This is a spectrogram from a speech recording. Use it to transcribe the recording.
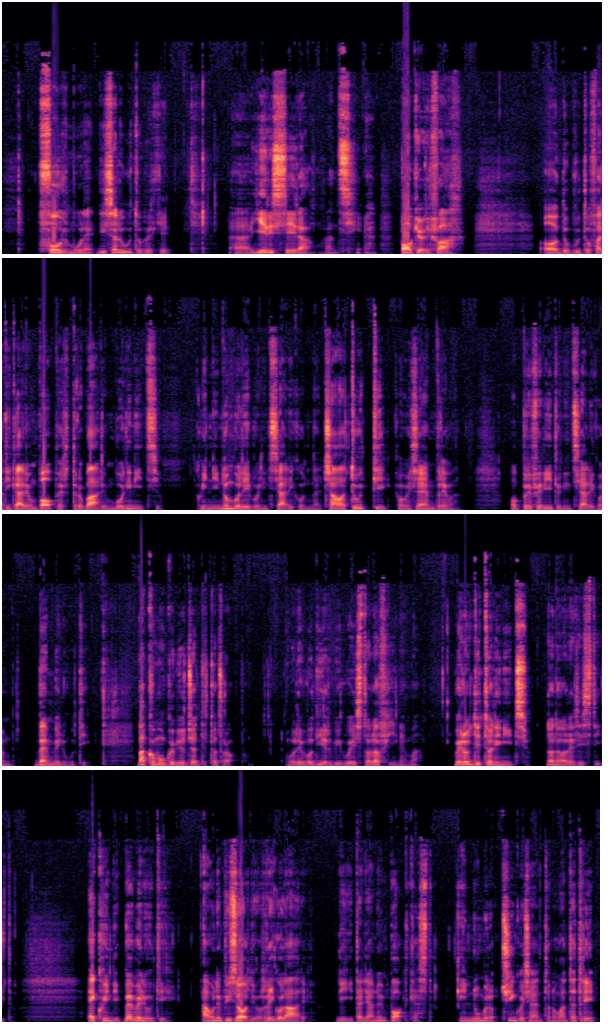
formule di saluto perché uh, ieri sera, anzi poche ore fa, ho dovuto faticare un po' per trovare un buon inizio. Quindi non volevo iniziare con ciao a tutti, come sempre, ma ho preferito iniziare con benvenuti. Ma comunque vi ho già detto troppo. Volevo dirvi questo alla fine, ma ve l'ho detto all'inizio, non ho resistito. E quindi benvenuti a un episodio regolare di Italiano in Podcast, il numero 593.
